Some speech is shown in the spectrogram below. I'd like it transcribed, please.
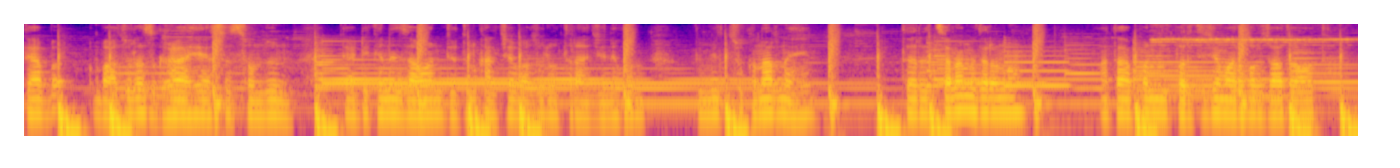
त्या ब बाजूलाच घळ आहे असं समजून त्या ठिकाणी जावं आणि तिथून खालच्या बाजूला उतरा. जेणेकरून तुम्ही चुकणार नाही. तर चला मित्रांनो आता आपण परतीच्या मार्गावर जात आहोत.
